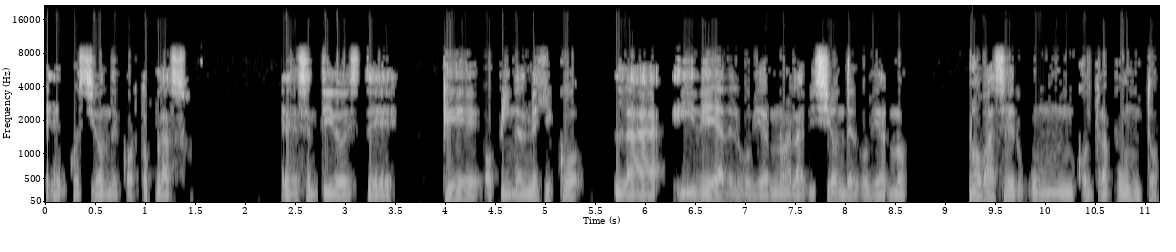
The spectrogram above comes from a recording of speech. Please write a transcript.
en cuestión de corto plazo. En ese sentido, este, ¿qué opinas? México, la idea del gobierno, la visión del gobierno, no va a ser un contrapunto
